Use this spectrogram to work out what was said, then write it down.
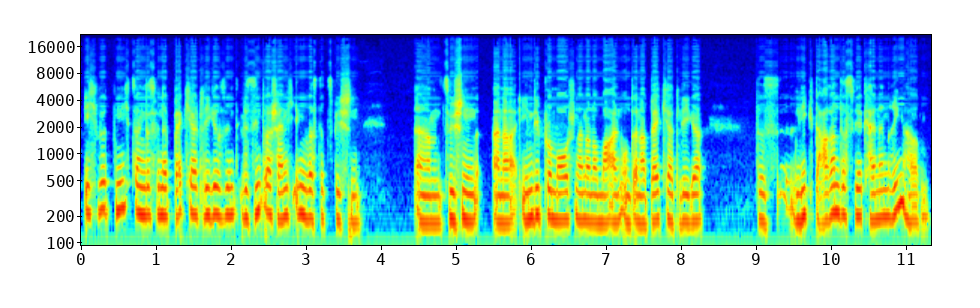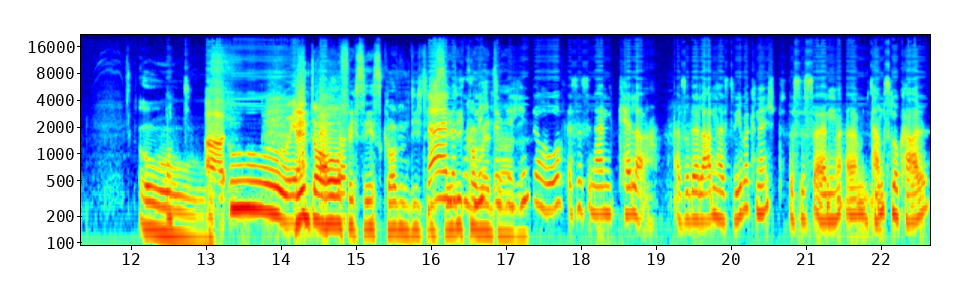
Ich würde nicht sagen, dass wir eine Backyard-Liga sind. Wir sind wahrscheinlich irgendwas dazwischen ähm, zwischen einer Indie-Promotion, einer normalen und einer Backyard-Liga. Das liegt daran, dass wir keinen Ring haben. Oh. Und, ah, uh, ja, Hinterhof, also, ich sehe es kommen, die, ich nein, die Kommentare. Nicht Hinterhof, es ist in einem Keller. Also der Laden heißt Weberknecht, das ist ein ähm, Tanzlokal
